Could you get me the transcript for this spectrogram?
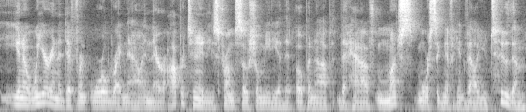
you know, we are in a different world right now, and there are opportunities from social media that open up that have much more significant value to them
